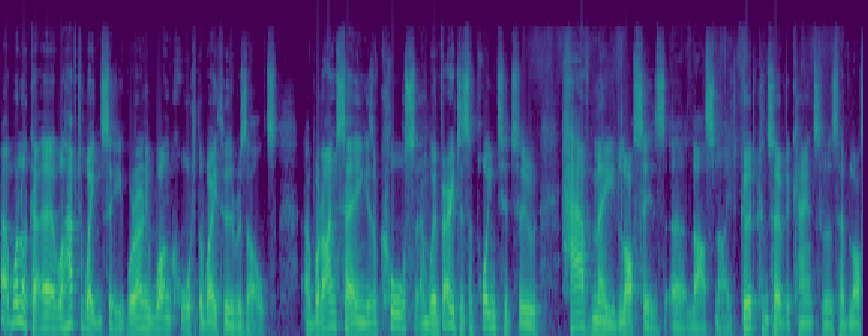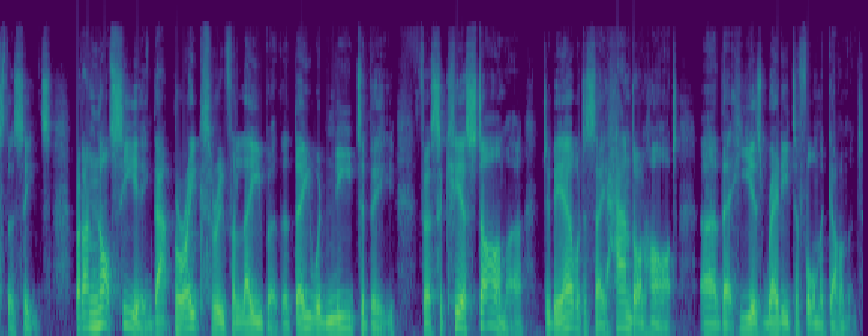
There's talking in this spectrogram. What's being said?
Uh, well, look, uh, we'll have to wait and see. We're only one quarter of the way through the results. Uh, what I'm saying is, of course, and we're very disappointed to have made losses uh, last night. Good Conservative councillors have lost their seats. But I'm not seeing that breakthrough for Labour that they would need to be for Sir Keir Starmer to be able to say, hand on heart, uh, that he is ready to form a government.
